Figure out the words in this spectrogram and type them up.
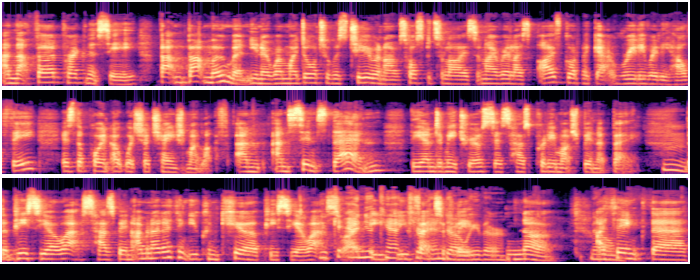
and that third pregnancy, that that moment, you know, when my daughter was two and I was hospitalized, and I realized I've got to get really, really healthy is the point at which I changed my life. And and since then, the endometriosis has pretty much been at bay. Mm. The PCOS has been. I mean, I don't think you can cure PCOS, can, right? And you can't cure endo either. No, no. I think they're.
